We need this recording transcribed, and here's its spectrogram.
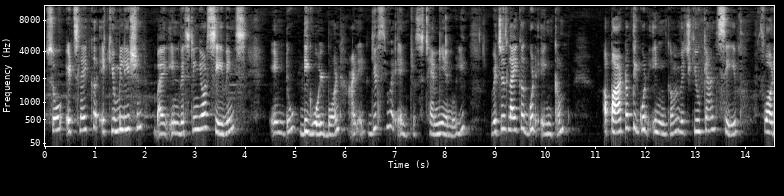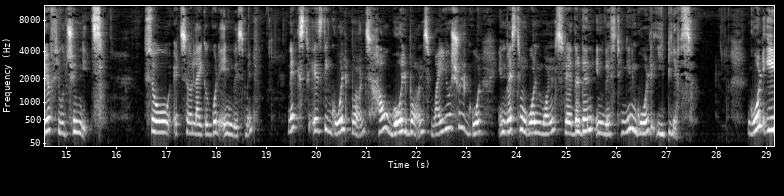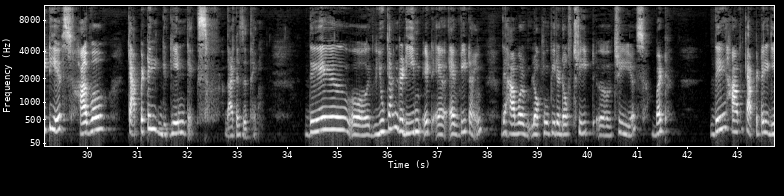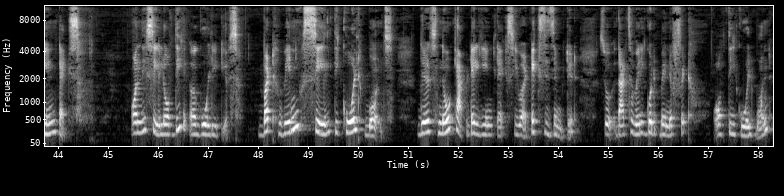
So it's like a accumulation by investing your savings into the gold bond and it gives you an interest semi-annually which is like a good income a part of the good income which you can save for your future needs. So it's a, like a good investment. Next is the gold bonds. How gold bonds? Why you should go invest in gold bonds rather than investing in gold etfs gold etfs have a capital gain tax. That is the thing they uh, you can redeem it every time. They have a locking period of three uh, three years but they have capital gain tax on the sale of the uh, gold etfs but when you sell the gold bonds there's no capital gain tax. You are tax exempted so that's a very good benefit of the gold bond.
